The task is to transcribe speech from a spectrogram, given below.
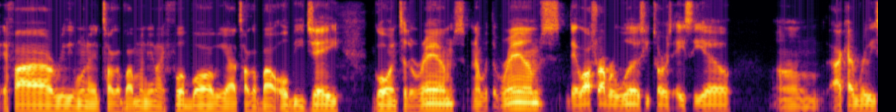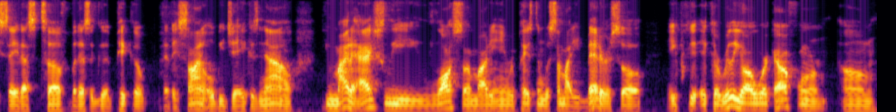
if I really want to talk about Monday night football, we gotta talk about OBJ going to the Rams. Now with the Rams, they lost Robert Woods, he tore his ACL. Um, I can really say that's tough, but that's a good pickup that they signed OBJ because now you might have actually lost somebody and replaced them with somebody better. So it, it could really all work out for him. Um,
